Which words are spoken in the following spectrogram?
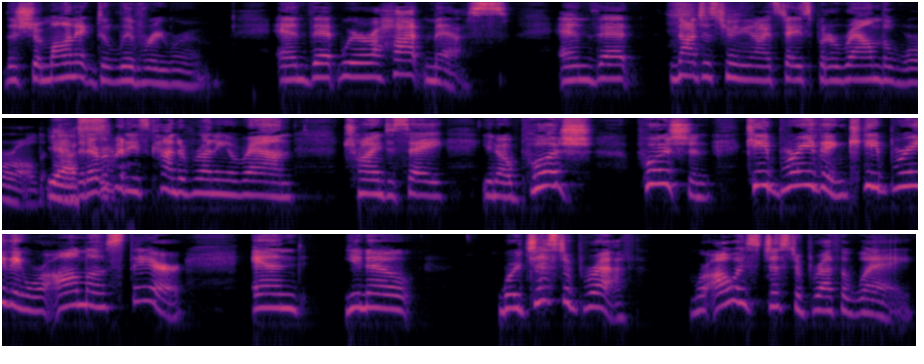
the shamanic delivery room and that we're a hot mess and that not just here in the United States, but around the world. Yes. And that everybody's kind of running around trying to say, you know, push, push and keep breathing, keep breathing. We're almost there. And, you know, we're just a breath. We're always just a breath away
